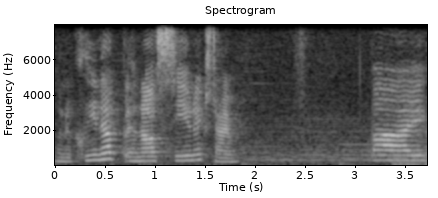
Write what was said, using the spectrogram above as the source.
gonna clean up and I'll see you next time. Bye.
